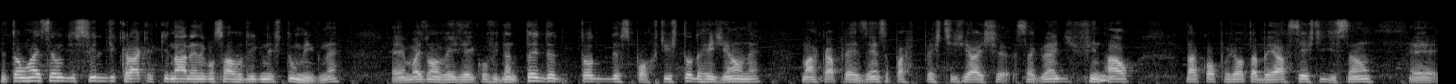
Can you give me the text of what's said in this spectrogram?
Então vai ser um desfile de craque aqui na Arena Gonçalo Rodrigues neste domingo, né? É, mais uma vez aí convidando todo, todo desportista, toda a região, né? Marcar presença para prestigiar essa, essa, grande final da Copa JBA, sexta edição. É,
